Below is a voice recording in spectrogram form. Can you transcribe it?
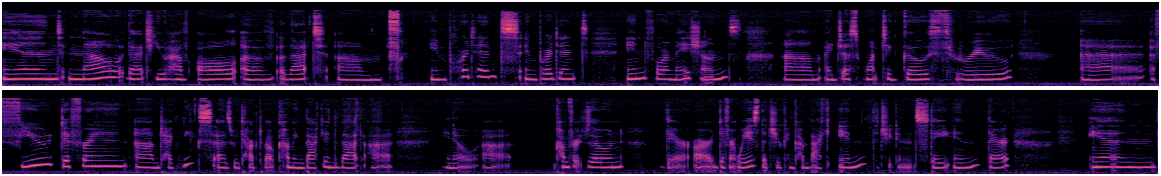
And now that you have all of that um, important, important informations, um, I just want to go through uh, a few different um, techniques as we talked about coming back into that, uh, you know, uh, comfort zone. There are different ways that you can come back in, that you can stay in there. And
